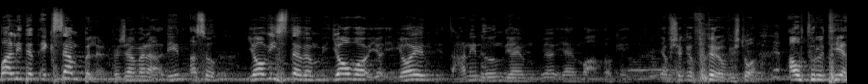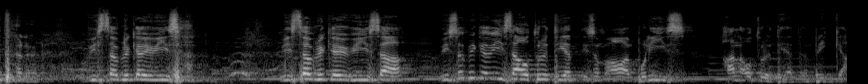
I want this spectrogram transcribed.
Bara ett litet exempel nu. För jag, menar, det, alltså, jag visste vem, jag var, jag, jag är, han är en hund, jag är, jag, jag är en man. Okay? Jag försöker få er att förstå. Auktoriteten nu. Vissa brukar ju visa, vissa brukar ju visa, vissa brukar visa auktoritet, liksom, ja, en polis, han har auktoritet, en bricka.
